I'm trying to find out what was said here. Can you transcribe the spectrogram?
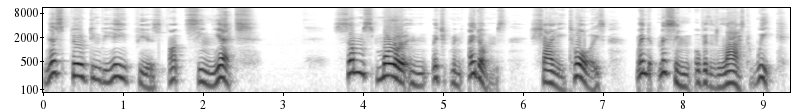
Nest building behaviors not seen yet. Some smaller enrichment items, shiny toys, went missing over the last week.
